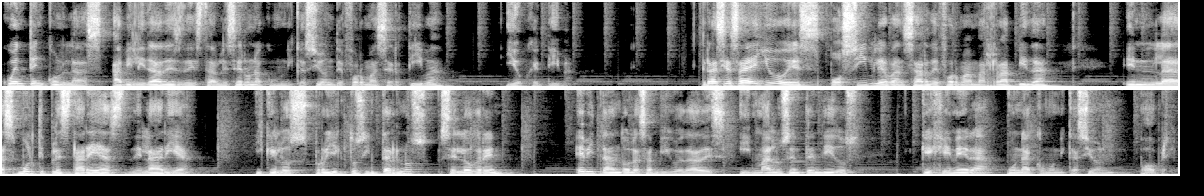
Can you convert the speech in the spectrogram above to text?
cuenten con las habilidades de establecer una comunicación de forma asertiva y objetiva. Gracias a ello es posible avanzar de forma más rápida en las múltiples tareas del área y que los proyectos internos se logren evitando las ambigüedades y malos entendidos que genera una comunicación pobre.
